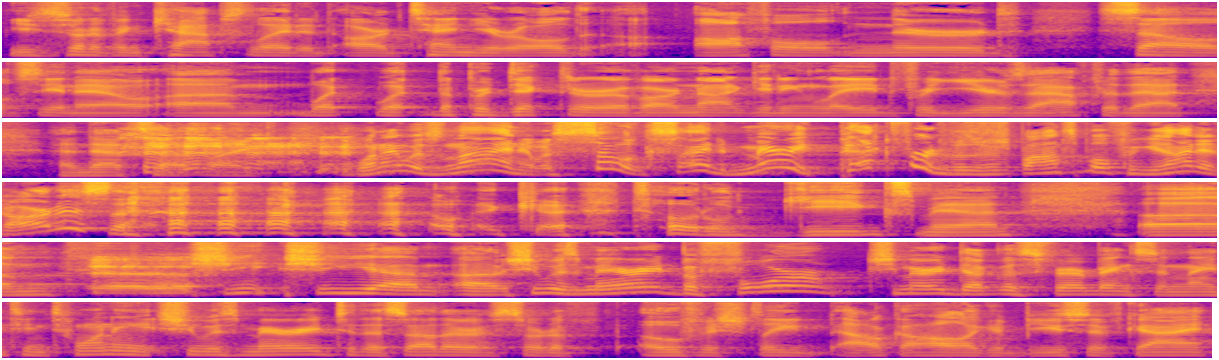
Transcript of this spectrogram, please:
you sort of encapsulated our 10 year old awful nerd selves, you know, um, what, what the predictor of our not getting laid for years after that. And that's uh, like, when I was nine, I was so excited. Mary Pickford was responsible for United Artists. like uh, total geeks, man. Um, Uh, she she um, uh, she was married before she married Douglas Fairbanks in 1920. She was married to this other sort of oafishly alcoholic, abusive guy,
